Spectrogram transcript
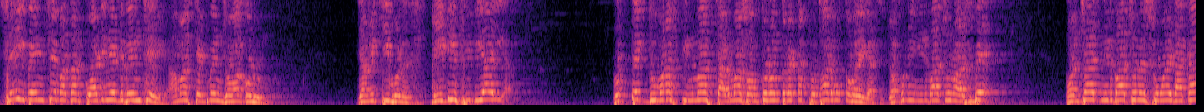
সেই বেঞ্চে বা তার কোঅর্ডিনেট বেঞ্চে আমার স্টেটমেন্ট জমা করুন। যে আমি কি বলেছি? ইডি সিবিআই প্রত্যেক দু মাস, তিন মাস, চার মাস অন্তর অন্তর একটা প্রথার মতো হয়ে গেছে। যখনই নির্বাচন আসবে, পঞ্চায়েত নির্বাচনের সময় ডাকা।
